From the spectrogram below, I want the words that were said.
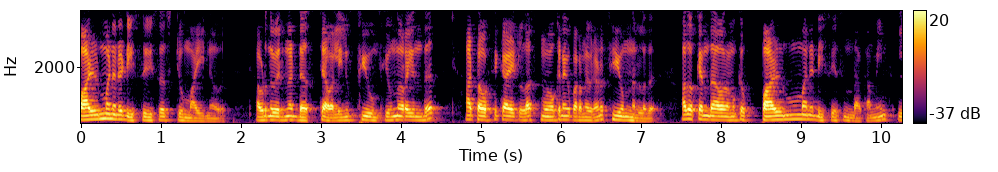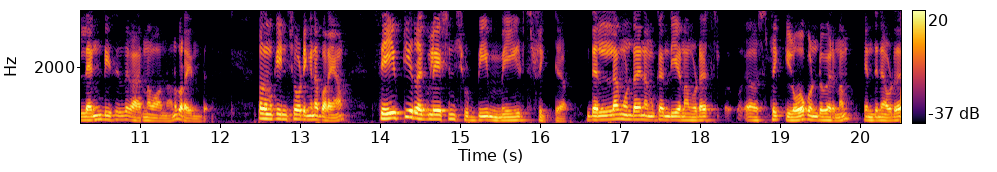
pulmonary diseases to miners അവിടുന്ന് വരുന്ന ഡസ്റ്റ് അല്ലെങ്കിൽ ഫ്യൂം ഫ്യൂം എന്ന് പറയുന്നത് ആ ടോക്സിക് ആയിട്ടുള്ള സ്മോക്കിനൊക്കെ പറഞ്ഞവരാണ് ഫ്യൂം എന്നുള്ളത്. അതൊക്കെ എന്താവും? നമുക്ക് പൾമണറി ഡിസീസ് ഉണ്ടാക്കാം മീൻസ് ലങ് ഡിസീസ് കാരണമാണെന്നാണ് പറയുന്നത്. അപ്പോൾ നമുക്ക് ഇൻഷോർട്ട് ഇങ്ങനെ പറയാം. Safety regulation should be made strict ഇതെല്ലാം കൊണ്ട് നമുക്ക് എന്ത് ചെയ്യണം? അവിടെ സ്ട്രിക്റ്റ് ലോ കൊണ്ടുവരണം. എന്തിനാ അവിടെ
